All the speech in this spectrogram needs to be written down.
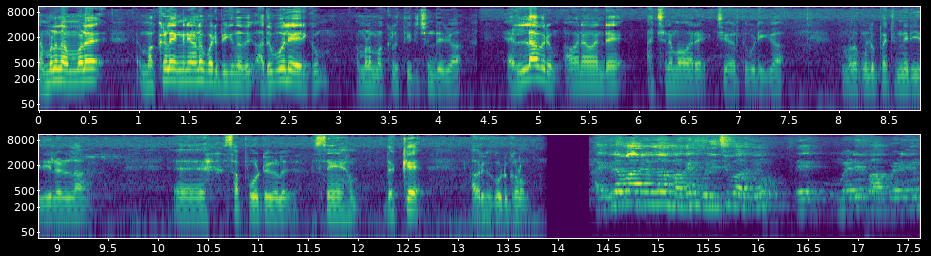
നമ്മൾ നമ്മളെ മക്കളെ എങ്ങനെയാണ് പഠിപ്പിക്കുന്നത് അതുപോലെ ആയിരിക്കും നമ്മളെ മക്കൾ തിരിച്ചും തരിക. എല്ലാവരും അവനവന്റെ അച്ഛനമ്മമാരെ ചേർത്ത് പിടിക്കുക. നമ്മളെ കൊണ്ട് പറ്റുന്ന രീതിയിലുള്ള സപ്പോർട്ടുകൾ സ്നേഹം ഇതൊക്കെ അവർക്ക് കൊടുക്കണം. ഹൈദരാബാദിലുള്ള മകൻ വിളിച്ചു പറഞ്ഞു ഉമ്മയുടെയും പാപ്പയുടെയും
